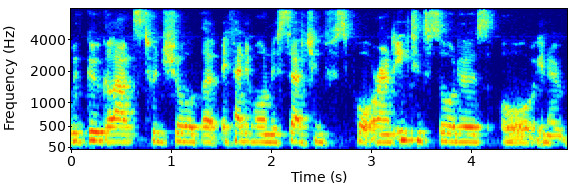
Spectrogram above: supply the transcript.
with Google Ads to ensure that if anyone is searching for support around eating disorders or you know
